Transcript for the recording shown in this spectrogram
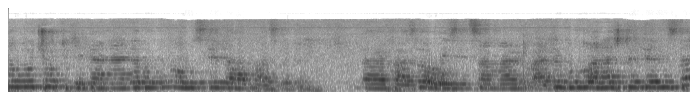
tavuğu çok tüketenlerde bakın obezite daha fazladır. Daha fazla obez insanlar vardır. Bunu araştırdığınızda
